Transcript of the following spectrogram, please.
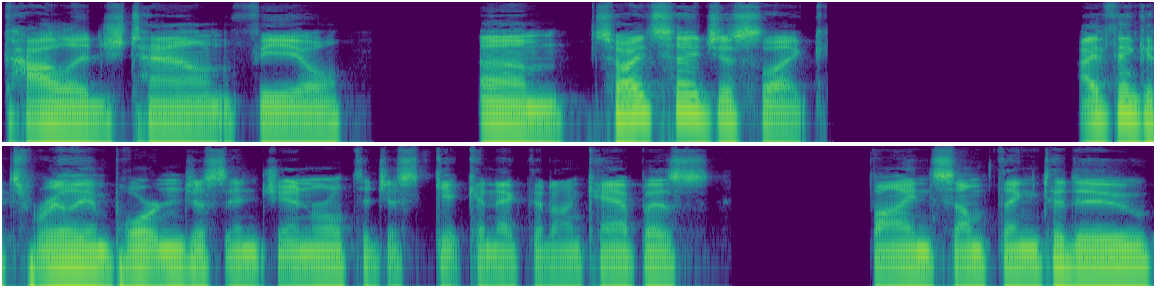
college town feel. Um, so I'd say just like I think it's really important just in general to just get connected on campus, find something to do.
